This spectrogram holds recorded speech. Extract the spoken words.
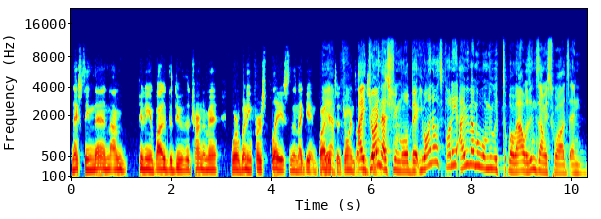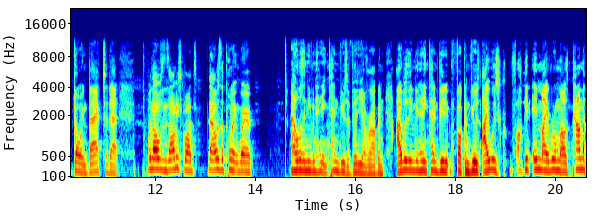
next thing, then I'm getting invited to do the tournament. We're winning first place, and then I get invited Yeah. to join. Zombie I joined that stream a little bit. You want to know what's funny? I remember when we would, t- well, when I was in Zombie Squads and going back to that, when I was in Zombie Squads, that was the point where I wasn't even hitting 10 views a video, Robin. I wasn't even hitting 10 video, fucking views. I was fucking in my room. I was pounding.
